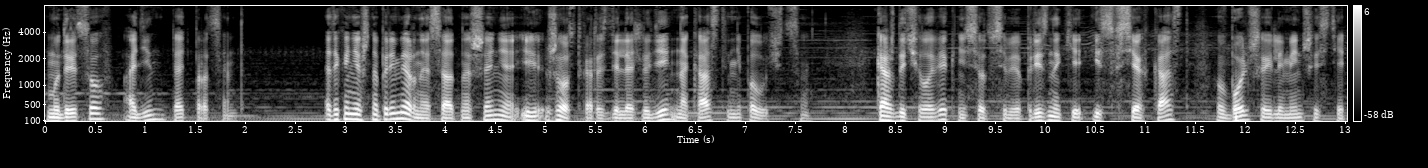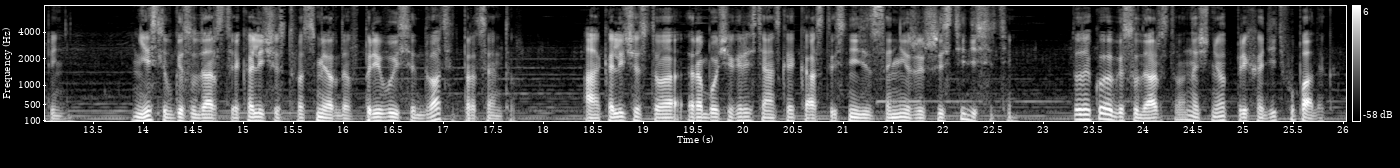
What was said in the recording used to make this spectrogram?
мудрецов 1-5%. Это, конечно, примерное соотношение, и жестко разделять людей на касты не получится. Каждый человек несет в себе признаки из всех каст в большей или меньшей степени. Если в государстве количество смердов превысит 20%, а количество рабочей крестьянской касты снизится ниже 60%, то такое государство начнет приходить в упадок –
